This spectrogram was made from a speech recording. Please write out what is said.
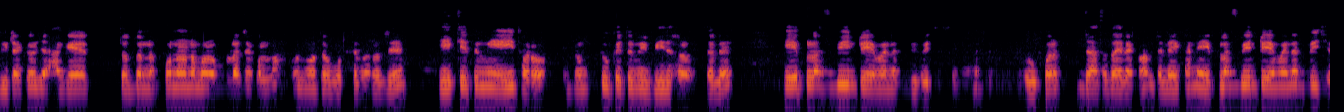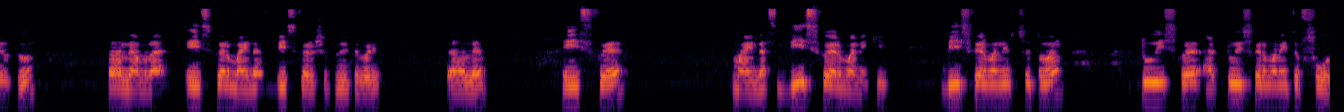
দুইটাকে ওই যে আগের চোদ্দ পনেরো নম্বর অঙ্কটা যে করলাম, ওর মতো করতে পারো যে এ কে তুমি এই ধরো এবং টু কে তুমি বি ধরো। তাহলে a plus b into a minus b হইতেছে। উপরে যা তাই রাখলাম। তাহলে এখানে a plus b into a minus b যেহেতু, তাহলে আমরা a square minus b square সূত্র দিতে পারি। তাহলে a square minus b square মানে কি? বি স্কোয়ার মানে হচ্ছে তোমার টু স্কোয়ার আর টু স্কোয়ার মানে তো ফোর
